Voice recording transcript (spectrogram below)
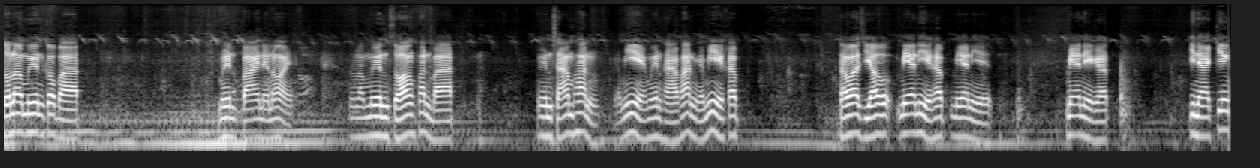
ตัวละหมื่นก็บาทหมื่นปลายน้อยตัวละหมื่นสองพันบาทหมื่นสามพันก็มีหมื่นหาพันก็มีครับ แต่ว่าเสียวแม่นี่ครับ แม่นี่แม่นี่ก็กินยาเก่ง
